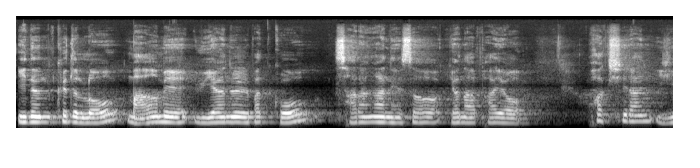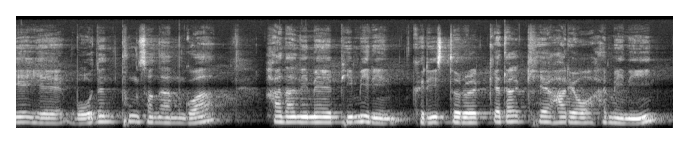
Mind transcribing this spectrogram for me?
이는 그들로 마음의 위안을 받고 사랑 안에서 연합하여 확실한 이해의 모든 풍성함과 하나님의 비밀인 그리스도를 깨닫게 하려 함이니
